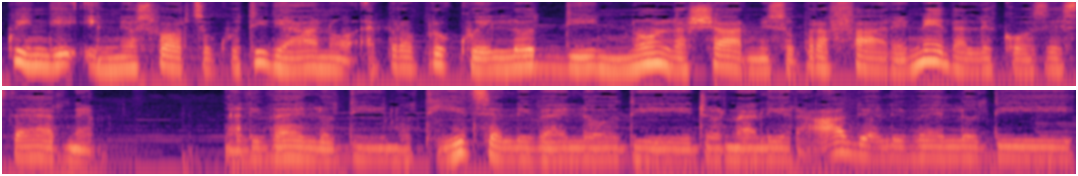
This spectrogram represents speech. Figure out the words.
Quindi il mio sforzo quotidiano è proprio quello di non lasciarmi sopraffare né dalle cose esterne a livello di notizie, a livello di giornali radio, a livello di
